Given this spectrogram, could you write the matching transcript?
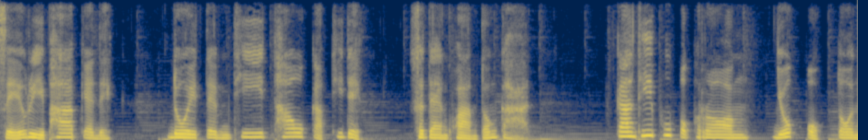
เสรีภาพแก่เด็ก โดยเต็มที่เท่ากับที่เด็กแสดงความต้องการ การที่ผู้ปกครองยกอกตน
